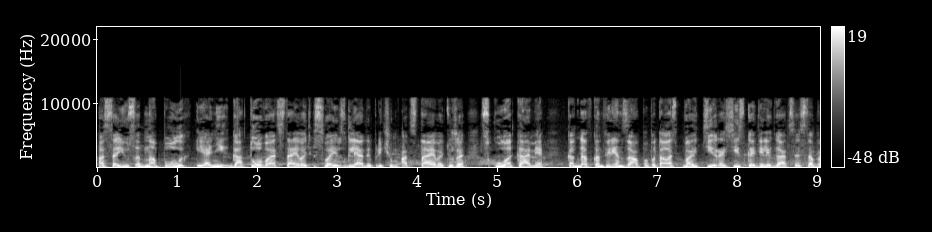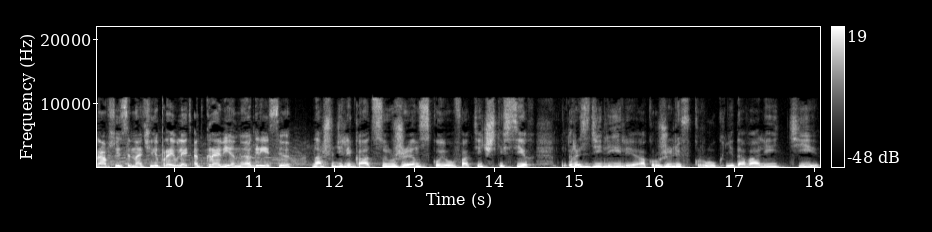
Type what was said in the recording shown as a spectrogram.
а союз однополых. И они готовы отстаивать свои взгляды, причем отстаивать уже с кулаками. Когда в конференц-зал попыталась войти российская делегация, собравшиеся начали проявлять откровенную агрессию. Нашу делегацию женскую фактически всех разделили, окружили в круг, не давали идти.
